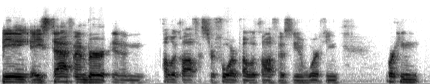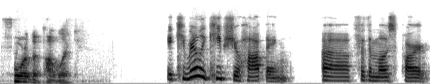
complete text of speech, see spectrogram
being a staff member in public office or for public office you know working working for the public? It really keeps you hopping uh, for the most part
